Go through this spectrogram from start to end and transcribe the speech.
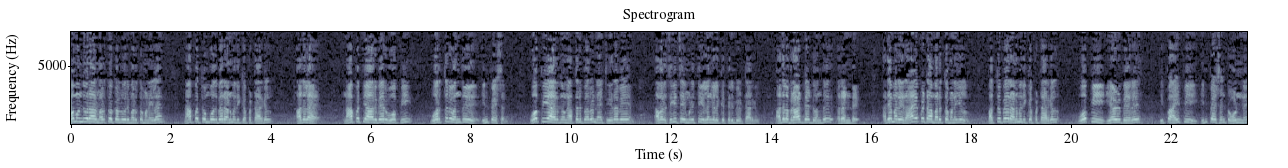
ஓமந்தூரார் மருத்துவக் கல்லூரி மருத்துவமனையில் நாற்பத்தி ஒன்பது பேர் அனுமதிக்கப்பட்டார்கள். அதுல 46 ஆறு பேர் ஓபி ஒருத்தர் வந்து இன்பேஷண்ட் ஓபியா இருந்தவங்க அத்தனை பேரும் நேற்று இரவே அவர் சிகிச்சை முடித்து இல்லங்களுக்கு திரும்பி விட்டார்கள். அதுல பிராட் டெட் வந்து ரெண்டு. அதே மாதிரி ராயப்பேட்டா மருத்துவமனையில் பத்து பேர் அனுமதிக்கப்பட்டார்கள். ஓபி ஏழு பேரு இப்ப ஐபி இன்பேஷண்ட் ஒன்னு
